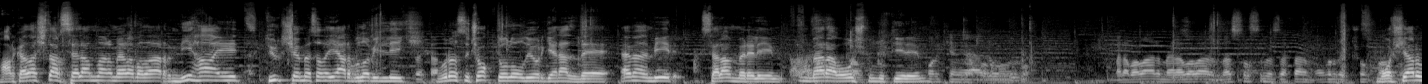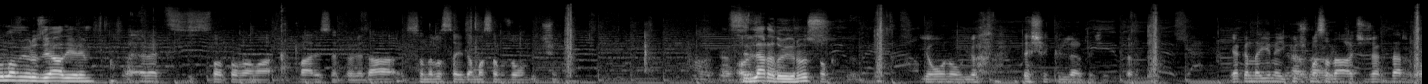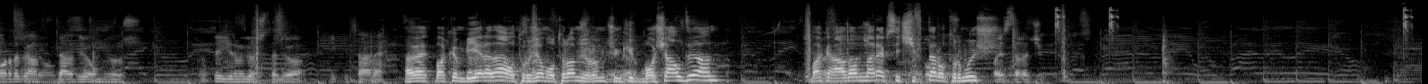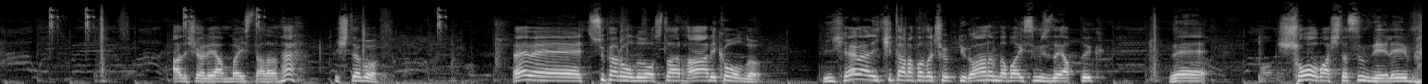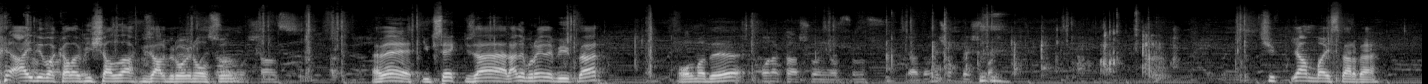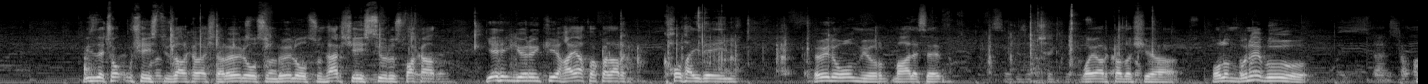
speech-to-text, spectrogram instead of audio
Arkadaşlar selamlar merhabalar. Nihayet Türkçe masada yer bulabildik. Burası çok dolu oluyor genelde. Hemen bir selam verelim. Merhaba hoş bulduk diyelim. 12 ne yapalım olur. Merhabalar merhabalar nasılsınız efendim Onur Bey çok Boş yer bulamıyoruz ya diyelim. Evet Stopov ama maalesef öyle daha sınırlı sayıda masamız olduğu için Sizler de duydunuz. çok yoğun oluyor. teşekkürler teşekkürler. Yakında yine 2-3 masa daha açacaklar. Orada bir hafifler diye umuyoruz. 20 gösteriyor. 2 tane. Evet bakın bir yere daha oturacağım oturamıyorum çünkü boşaldığı an Bakın adamlar hepsi çiftler oturmuş. Bahisler açık. Hadi şöyle yan bahis alalım. Heh işte bu. Evet süper oldu dostlar. Harika oldu. Hemen iki tarafa da çöktük. Anında bahisimizi de yaptık. Ve show başlasın diyelim. Haydi bakalım inşallah güzel bir oyun olsun. Evet yüksek güzel. Hadi buraya da büyük ver. Olmadı. Ona karşı oynuyorsunuz. Ya da çok 5 var. Çift yan bahis ver be. Biz de çok mu şey istiyoruz arkadaşlar. Öyle olsun böyle olsun. Her şeyi istiyoruz fakat gelin görün ki hayat o kadar kolay değil. Öyle olmuyor maalesef. 8'e çekiyoruz. Vay arkadaş ya. Oğlum bu ne bu?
